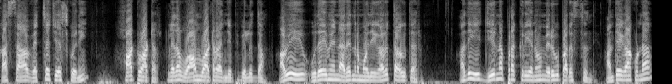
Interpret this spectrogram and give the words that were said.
కాస్త వెచ్చ చేసుకొని హాట్ వాటర్ లేదా వామ్ వాటర్ అని చెప్పి పిలుద్దాం. అవి ఉదయమే నరేంద్ర మోదీ గారు తాగుతారు. అది జీర్ణ ప్రక్రియను మెరుగుపరుస్తుంది. అంతేకాకుండా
